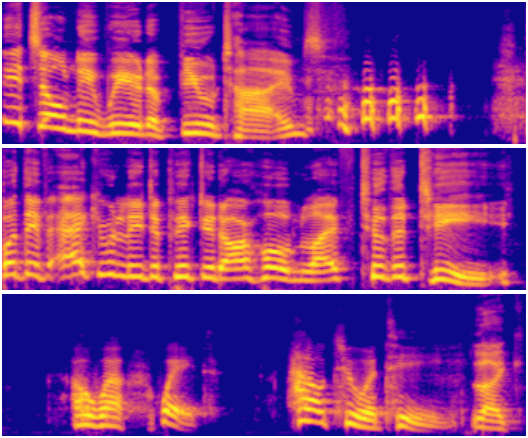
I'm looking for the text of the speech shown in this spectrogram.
It's only weird a few times. but they've accurately depicted our home life to the T. Oh, wow. Wait. How to a T? Like,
